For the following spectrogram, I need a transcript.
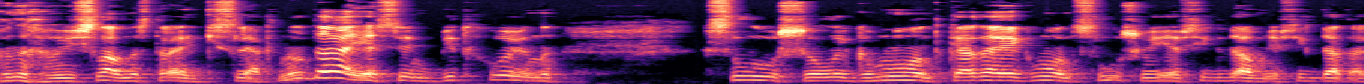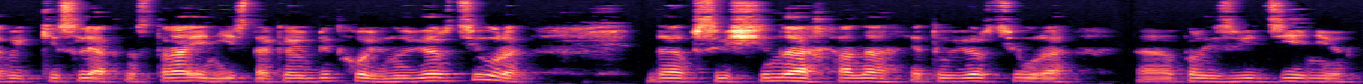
Вячеслав настроение кисляк. Ну да, я сегодня Бетховена слушал Эгмонт. Когда я Эгмонт слушаю, я всегда, у меня всегда такой кисляк настроение. Есть такая у Бетховена увертюра, да, посвящена она, эта увертюра, э, произведению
